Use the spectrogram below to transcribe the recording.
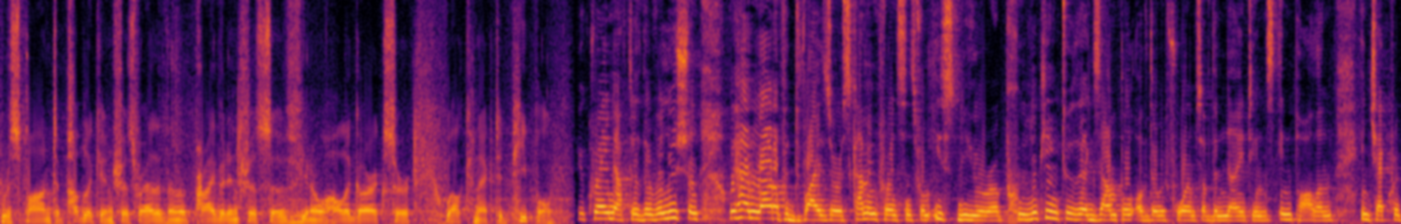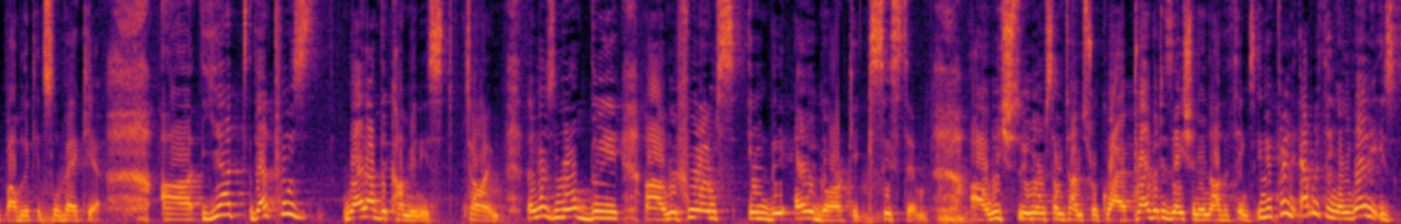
respond to public interests rather than the private interests of, you know, oligarchs or well-connected people. Ukraine after the revolution, we had a lot of advisors coming, for instance, from Eastern Europe, who looking to the example of the reforms of the 90s in Poland, in Czech Republic, in mm-hmm. Slovakia. Uh, yet that was right after the communist time. That was not the uh, reforms in the oligarchic mm-hmm. system, mm-hmm. Uh, which you know sometimes require privatization and other things. In Ukraine, everything already is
